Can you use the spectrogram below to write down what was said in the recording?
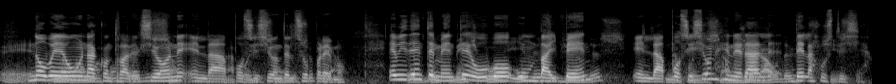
Eh, no veo una contradicción en la posición del Supremo. Evidentemente hubo un vaivén en la posición general de la justicia.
